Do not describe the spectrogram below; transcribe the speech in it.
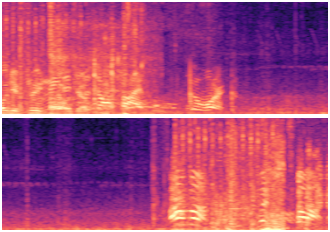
On your feet, Made it to soldier. the top five. Good work. I'm up. Let's tie.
